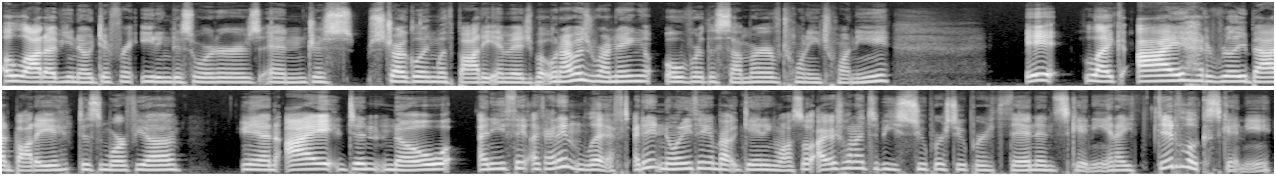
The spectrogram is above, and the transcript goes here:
a lot of, you know, different eating disorders and just struggling with body image, but when I was running over the summer of 2020, it like I had really bad body dysmorphia and I didn't know anything like I didn't lift. I didn't know anything about gaining muscle. I just wanted to be super super thin and skinny and I did look skinny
